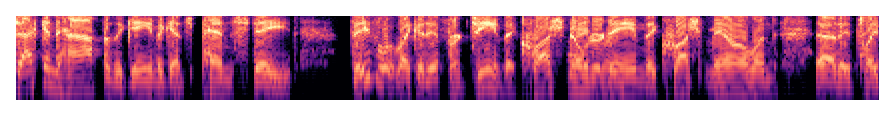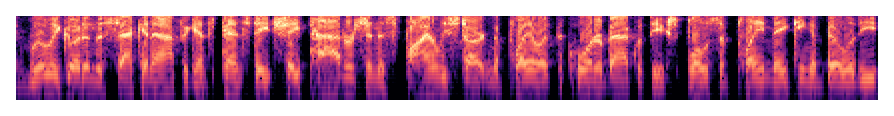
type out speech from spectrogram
second half of the game against Penn State, they've looked like a different team. They crushed Notre. Dame. They crushed Maryland. Uh, they played really good in the second half against Penn State. Shea Patterson is finally starting to play like the quarterback with the explosive playmaking ability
